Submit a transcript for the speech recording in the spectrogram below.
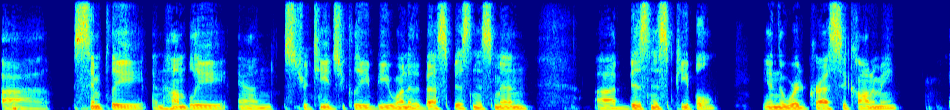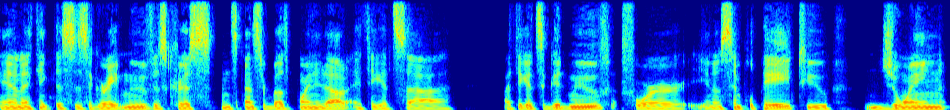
uh, simply and humbly and strategically be one of the best businessmen uh, business people in the WordPress economy. And I think this is a great move, as Chris and Spencer both pointed out. I think it's uh, I think it's a good move for you know SimplePay to join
